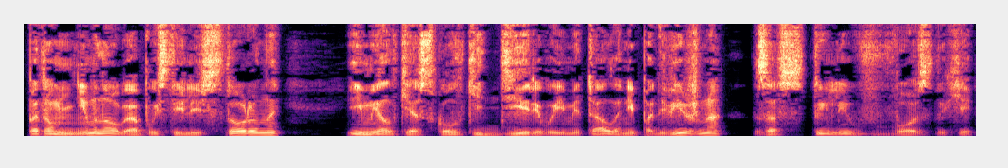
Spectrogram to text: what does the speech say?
потом немного опустились в стороны, и мелкие осколки дерева и металла неподвижно застыли в воздухе.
